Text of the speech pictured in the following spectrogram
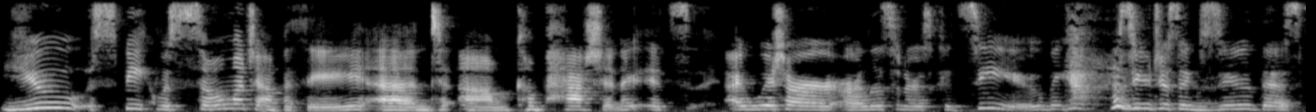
you speak with so much empathy and um, compassion. It's i wish our, our listeners could see you because you just exude this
